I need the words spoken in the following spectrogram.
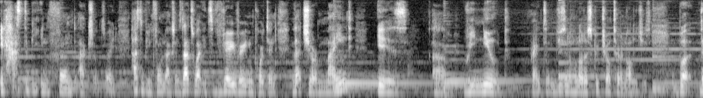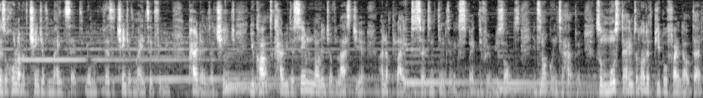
It has to be informed actions, right? It has to be informed actions. That's why it's very very important that your mind is um, renewed right? I'm using a whole lot of scriptural terminologies, but there's a whole lot of change of mindset. there's a change of mindset for you. Paradigms are changed. You can't carry the same knowledge of last year and apply it to certain things and expect different results. It's not going to happen. So most times, a lot of people find out that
